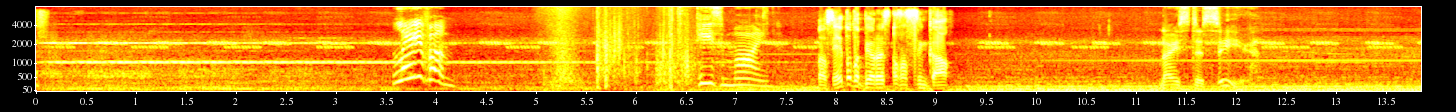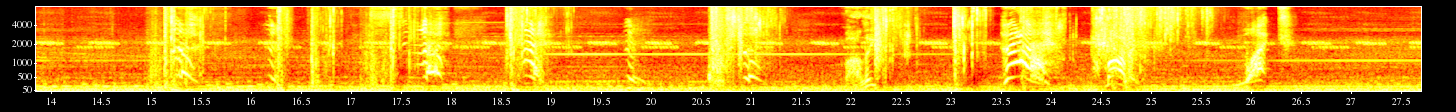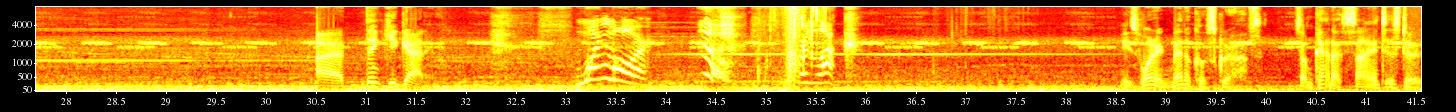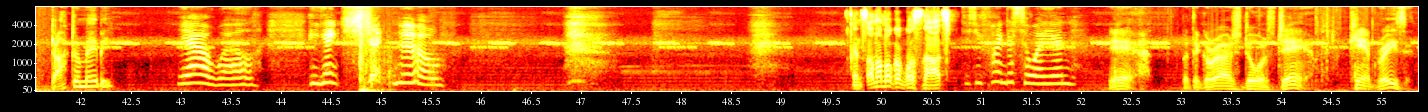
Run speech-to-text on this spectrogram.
Leave him! He's mine. no z to dopiero jest asasynka. Nice to see you. Molly? Molly! What? I think you got him. One more! For luck. He's wearing medical scrubs. Some kind of scientist or doctor, maybe? Yeah, well, he ain't shit now. Więc ona mogła go znać. Did you find us a way in? Yeah, but the garage door's jammed. Can't raise it.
